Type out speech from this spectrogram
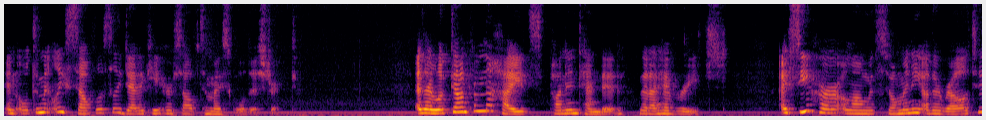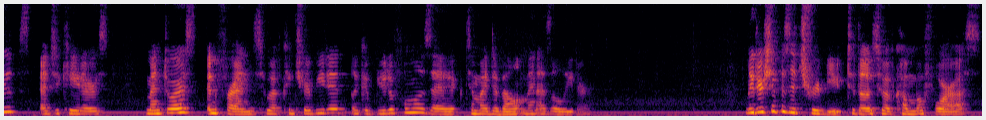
and ultimately selflessly dedicate herself to my school district. As I look down from the heights, pun intended, that I have reached, I see her along with so many other relatives, educators, mentors, and friends who have contributed like a beautiful mosaic to my development as a leader. Leadership is a tribute to those who have come before us,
